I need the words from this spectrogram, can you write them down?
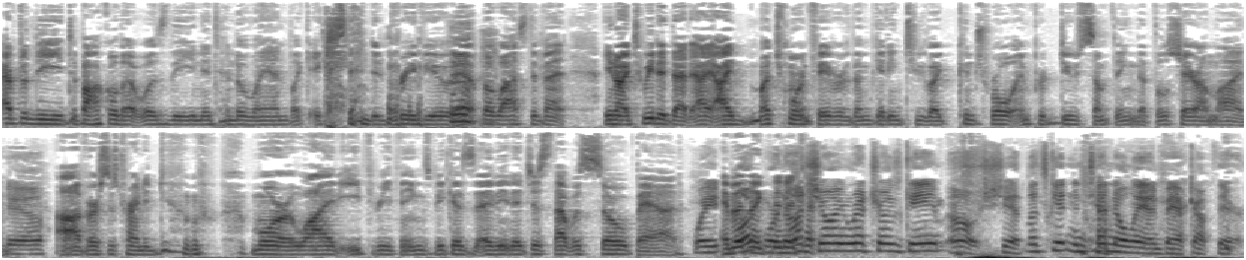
after the debacle that was the Nintendo Land like extended preview at the last event, you know, I tweeted that I, I'm much more in favor of them getting to like control and produce something that they'll share online, Yeah. uh, versus trying to do more live E3 things because I mean it just that was so bad. Wait, And, but, what? like, We're not Ninte- showing Retro's game? Oh shit! Let's get Nintendo Land back up there.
